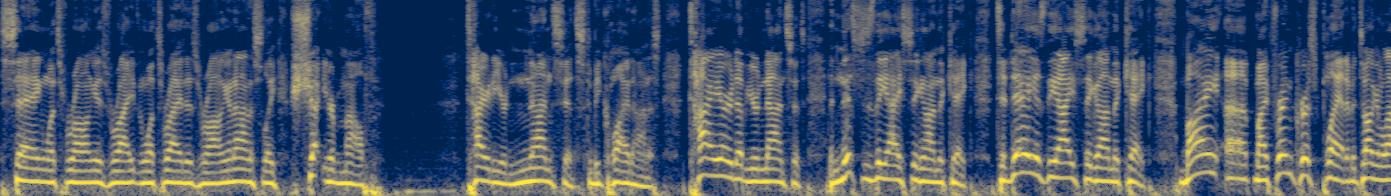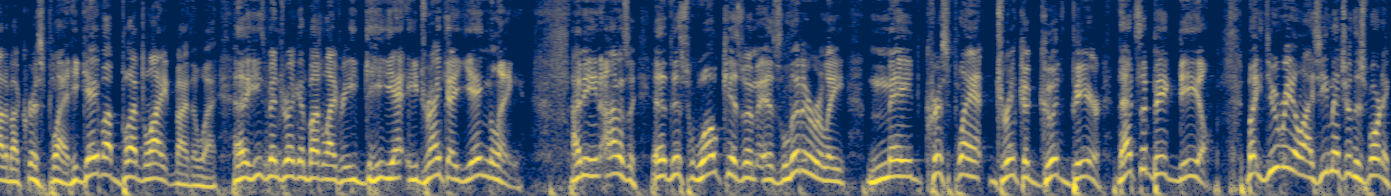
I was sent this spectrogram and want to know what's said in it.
saying what's wrong is right and what's right is wrong. And honestly, shut your mouth. Tired of your nonsense, to be quite honest. Tired of your nonsense. And this is the icing on the cake. Today is the icing on the cake. My uh, my friend Chris Plante, I've been talking a lot about Chris Plante. He gave up Bud Light, by the way. Uh, he's been drinking Bud Light. For, he, he, he drank a Yuengling. I mean, honestly, uh, this wokeism has literally made Chris Plante drink a good beer. That's a big deal. But you realize, he mentioned this morning,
